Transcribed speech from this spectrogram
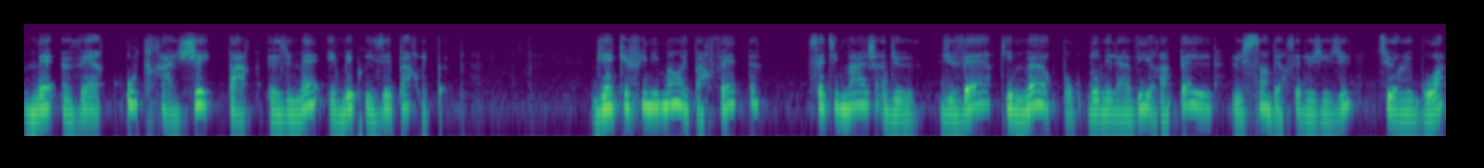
mais un ver outragé par les humains et méprisé par le peuple. Bien qu'infiniment imparfaite, cette image du, du ver qui meurt pour donner la vie rappelle le sang versé de Jésus sur le bois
